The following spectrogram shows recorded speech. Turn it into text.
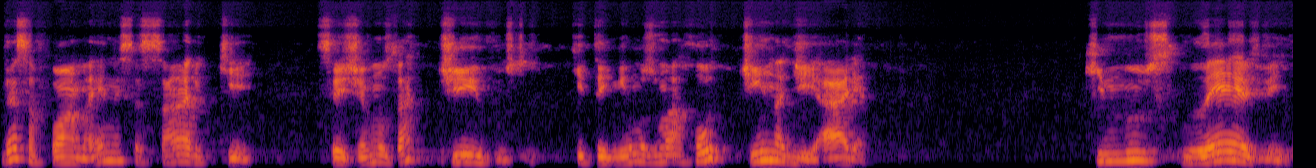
Dessa forma, é necessário que sejamos ativos, que tenhamos uma rotina diária que nos leve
